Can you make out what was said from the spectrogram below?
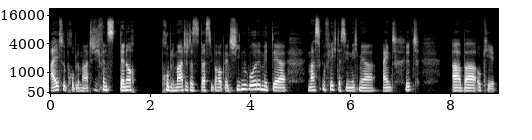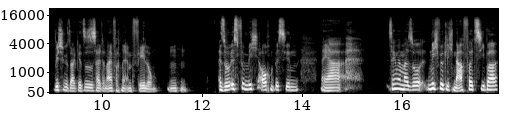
allzu problematisch. Ich finde es dennoch problematisch, dass das überhaupt entschieden wurde mit der Maskenpflicht, dass sie nicht mehr eintritt. Aber okay, wie schon gesagt, jetzt ist es halt dann einfach eine Empfehlung. Mhm. Also ist für mich auch ein bisschen, naja, sagen wir mal so, nicht wirklich nachvollziehbar,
